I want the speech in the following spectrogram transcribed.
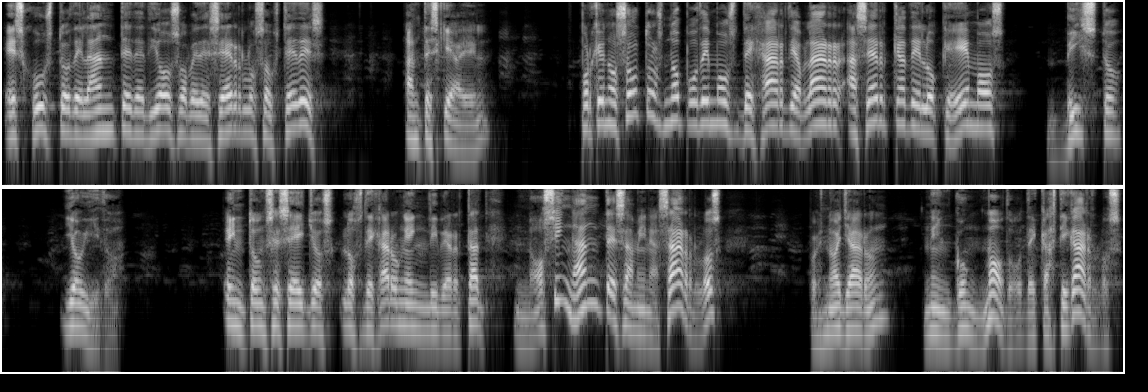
¿Es justo delante de Dios obedecerlos a ustedes antes que a Él? Porque nosotros no podemos dejar de hablar acerca de lo que hemos visto y oído. Entonces ellos los dejaron en libertad, no sin antes amenazarlos, pues no hallaron ningún modo de castigarlos,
